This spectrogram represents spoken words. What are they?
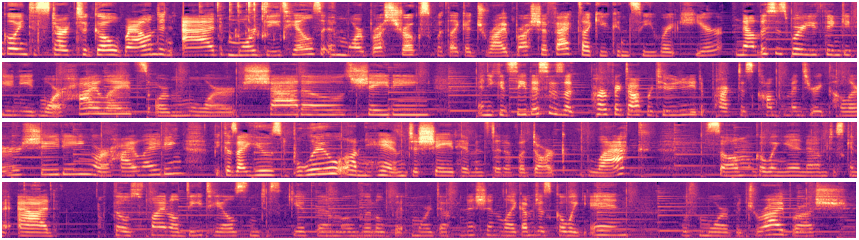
I'm going to start to go around and add more details and more brush strokes with like a dry brush effect like you can see right here. Now this is where you think if you need more highlights or more shadows, shading, and you can see this is a perfect opportunity to practice complementary color shading or highlighting because I used blue on him to shade him instead of a dark black. So I'm going in I'm just going to add those final details and just give them a little bit more definition. Like I'm just going in with more of a dry brush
